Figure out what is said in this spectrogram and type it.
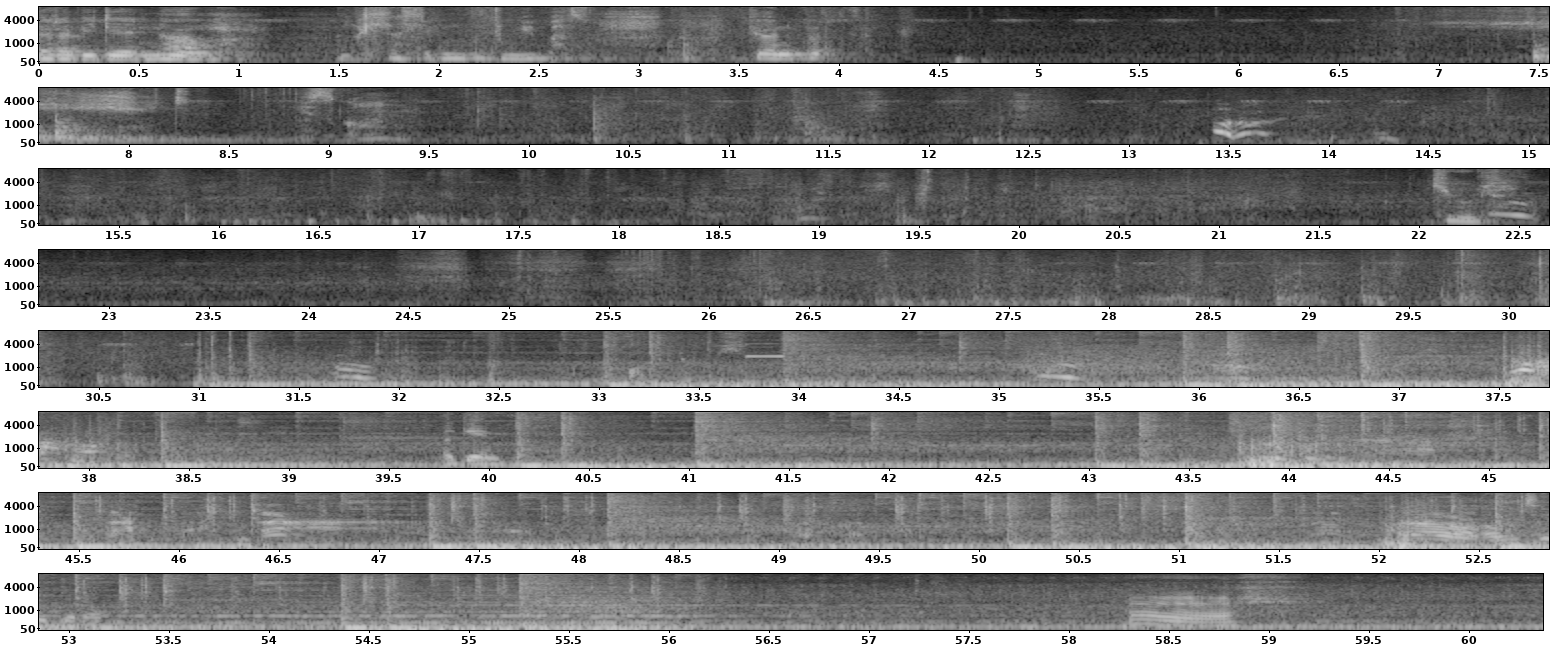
Better be dead now. ngihlahli kumntu ngephasi put shit he's gone Julie. Again. I'll take it up. Ah.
